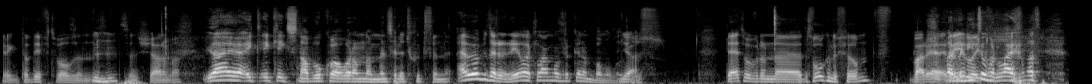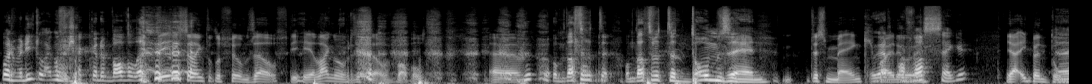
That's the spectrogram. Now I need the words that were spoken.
Kijk, dat heeft wel zijn, Mhm. zijn charme. Ja, ja ik, ik, ik snap ook wel waarom dat mensen dit goed vinden. En we hebben er redelijk lang over kunnen babbelen, Ja. dus... Tijd over een, eh, de volgende film, waar we, redelijk, niet over lang, wat, waar we niet lang over gaan kunnen babbelen. in tegenstelling tot de film zelf, die heel lang over zichzelf babbelt. Omdat, we te, omdat we te dom zijn. het is Mank, by the way. alvast zeggen. Ja, ik ben dom. Eh,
